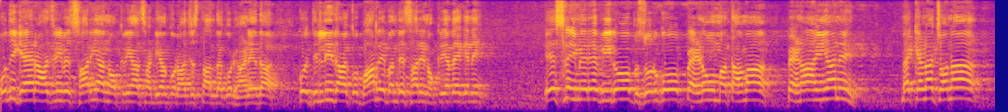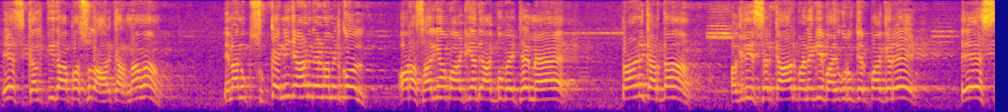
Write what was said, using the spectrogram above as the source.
ਉਹਦੀ ਗੈਰ ਹਾਜ਼ਰੀ ਵਿੱਚ ਸਾਰੀਆਂ ਨੌਕਰੀਆਂ ਸਾਡੀਆਂ ਕੋ ਰਾਜਸਥਾਨ ਦਾ ਕੋਈ ਹਰਿਆਣੇ ਦਾ, ਕੋਈ ਦਿੱਲੀ ਦਾ, ਕੋਈ ਬਾਹਰਲੇ ਬੰਦੇ ਸਾਰੇ ਨੌਕਰੀਆਂ ਲੈ ਗਏ ਨੇ। ਇਸ ਲਈ ਮੇਰੇ ਵੀਰੋ, ਬਜ਼ੁਰਗੋ, ਭੈਣੋ, ਮਾਤਾਵਾਂ, ਭੈਣਾਂ ਆਈਆਂ ਨੇ, ਮੈਂ ਕਹਿਣਾ ਚਾਹੁੰਦਾ, ਇਸ ਗਲਤੀ ਦਾ ਆਪਾਂ ਸੁਧਾਰ ਕਰਨਾ ਵਾ। ਇਹਨਾਂ ਨੂੰ ਸੁੱਕੇ ਨਹੀਂ ਜਾਣ ਦੇਣਾ ਬਿਲਕੁਲ ਔਰ ਸਾਰੀਆਂ ਪਾਰਟੀਆਂ ਦੇ ਆਗੂ ਬੈਠੇ, ਮੈਂ ਪ੍ਰਣ ਕਰਦਾ ਅਗਲੀ ਸਰਕਾਰ ਬਣੇਗੀ, ਵਾਹਿਗੁਰੂ ਕਿਰਪਾ ਕਰੇ। ਇਸ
